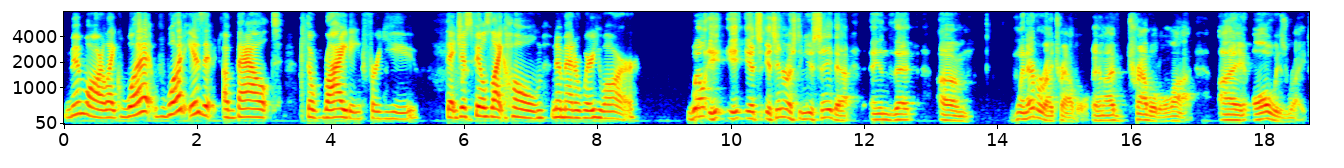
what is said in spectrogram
memoir. Like, what what is it about the writing for you that just feels like home, no matter where you are? Well, it, it, it's it's interesting you say that, in that um, whenever I travel, and I've traveled a lot, I always write.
